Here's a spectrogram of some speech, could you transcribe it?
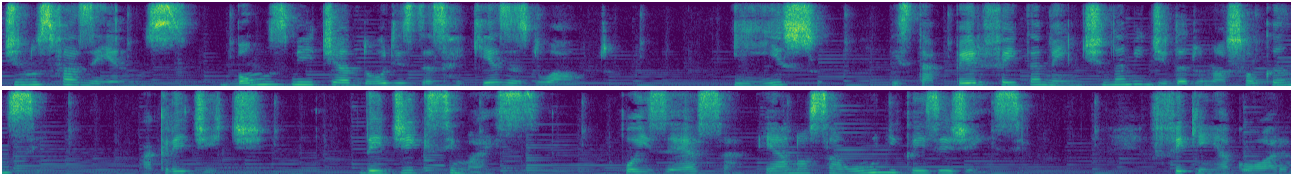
de nos fazermos bons mediadores das riquezas do alto. E isso está perfeitamente na medida do nosso alcance. Acredite, dedique-se mais, pois essa é a nossa única exigência. Fiquem agora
